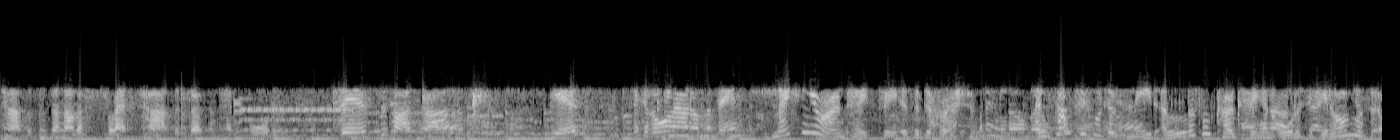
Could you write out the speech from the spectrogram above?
tart. This is another flat tart that doesn't have borders. There's the pasta. Yes. Stick it all out on the bench. Making your own pastry is a devotion, and some people just need a little coaxing in order to get on with it.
